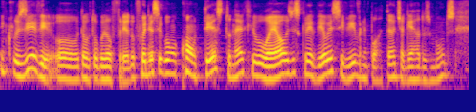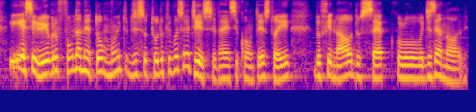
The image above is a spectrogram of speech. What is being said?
Inclusive, o Dr. Godofredo, foi nesse contexto né, que o Wells escreveu esse livro importante, A Guerra dos Mundos, e esse livro fundamentou muito disso tudo que você disse, né, esse contexto aí do final do século XIX.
